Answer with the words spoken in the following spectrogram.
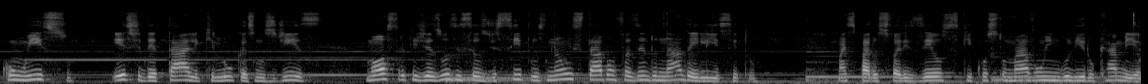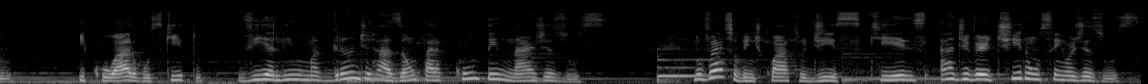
Com isso, este detalhe que Lucas nos diz mostra que Jesus e seus discípulos não estavam fazendo nada ilícito. Mas para os fariseus que costumavam engolir o camelo e coar o mosquito, via ali uma grande razão para condenar Jesus. No verso 24 diz que eles advertiram o Senhor Jesus.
